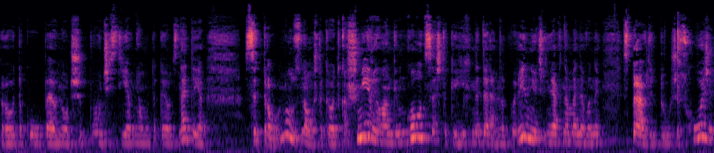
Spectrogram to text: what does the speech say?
про таку певну от шипучість. Є в ньому таке, от, знаєте, як ситро. Ну, знову ж таки, от Кашмір і Лангенгоу, все ж таки їх не даремно порівнюють. Як на мене, вони справді дуже схожі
